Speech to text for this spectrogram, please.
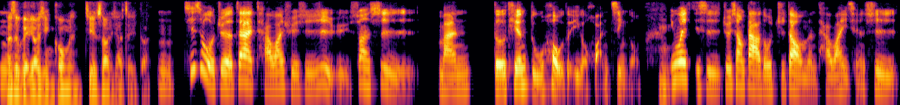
嗯、那是不是可以邀请跟我们介绍一下这一段？嗯，其实我觉得在台湾学习日语算是蛮得天独厚的一个环境哦，嗯，因为其实就像大家都知道，我们台湾以前是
